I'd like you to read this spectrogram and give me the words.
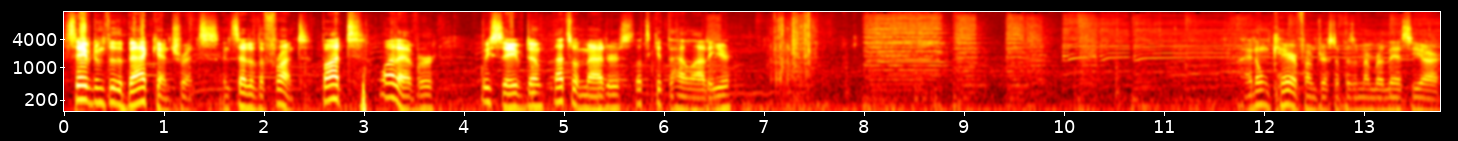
saved him through the back entrance instead of the front. But whatever, We saved him. That's what matters. Let's get the hell out of here. I don't care if I'm dressed up as a member of the SCR.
